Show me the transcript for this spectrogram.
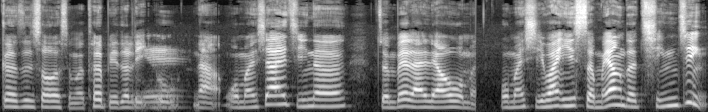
各自收了什么特别的礼物。耶那我们下一集呢，准备来聊我们我们喜欢以什么样的情境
